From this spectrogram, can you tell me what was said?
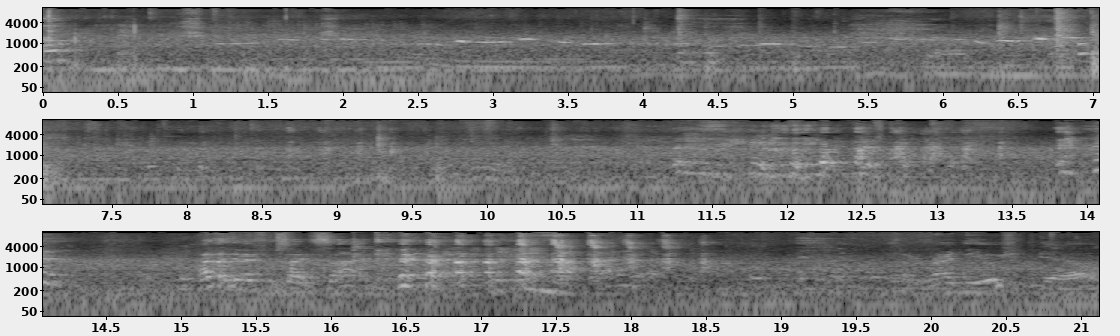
Oh. I thought they went from side to side. like riding the ocean. Yeah.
